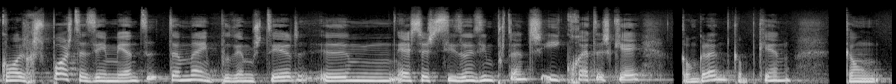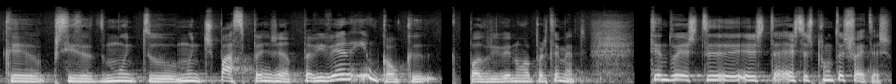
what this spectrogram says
com as respostas em mente, também podemos ter hum, estas decisões importantes e corretas que é cão grande, cão pequeno, cão que precisa de muito, muito espaço para, para viver e um cão que, que pode viver num apartamento. Tendo este, esta- estas perguntas feitas,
